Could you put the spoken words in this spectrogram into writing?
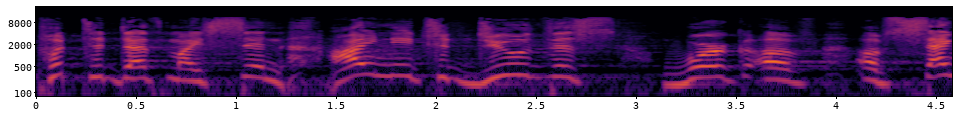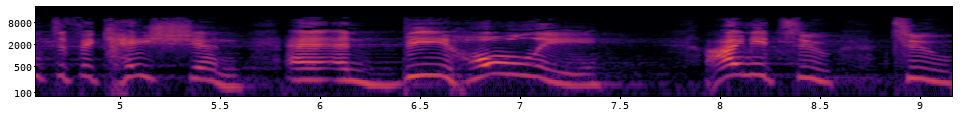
put to death my sin. I need to do this work of, of sanctification and, and be holy. I need to, to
